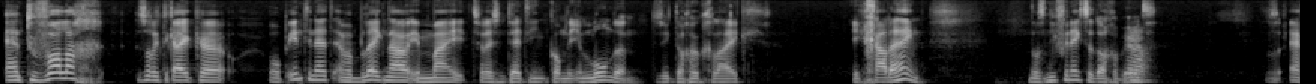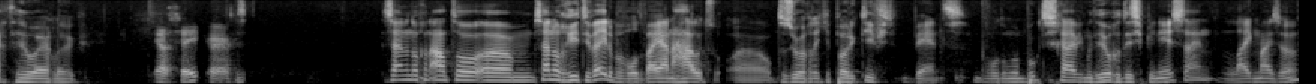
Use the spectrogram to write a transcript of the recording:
En toevallig zat ik te kijken op internet en wat bleek nou in mei 2013 kwam die in Londen. Dus ik dacht ook gelijk, ik ga erheen. Dat is niet voor niks de dag gebeurd. Dat is echt heel erg leuk. Ja, zeker. Zijn er nog een aantal um, zijn er nog rituelen bijvoorbeeld waar je aan houdt uh, om te zorgen dat je productief bent? Bijvoorbeeld om een boek te schrijven, je moet heel gedisciplineerd zijn, lijkt mij zo.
